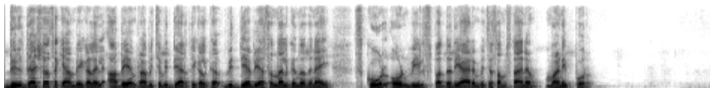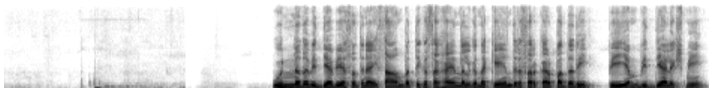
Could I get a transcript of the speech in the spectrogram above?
ദുരിതാശ്വാസ ക്യാമ്പുകളിൽ അഭയം പ്രാപിച്ച വിദ്യാർത്ഥികൾക്ക് വിദ്യാഭ്യാസം നൽകുന്നതിനായി സ്കൂൾ ഓൺ വീൽസ് പദ്ധതി ആരംഭിച്ച സംസ്ഥാനം മണിപ്പൂർ. ഉന്നത വിദ്യാഭ്യാസത്തിനായി സാമ്പത്തിക സഹായം നൽകുന്ന കേന്ദ്ര സർക്കാർ പദ്ധതി P M Vidyalakshmi.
